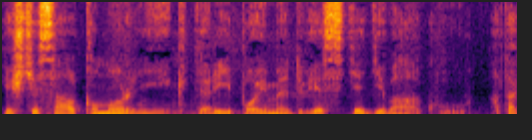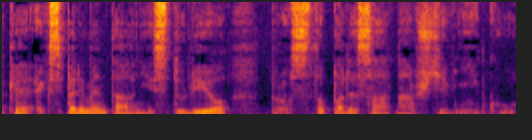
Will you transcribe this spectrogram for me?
ještě sál komorní, který pojme 200 diváků a také experimentální studio pro 150 návštěvníků.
